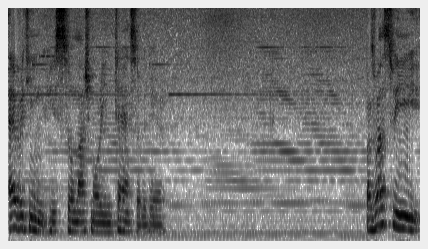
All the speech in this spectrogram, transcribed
Everything is so much more intense over there. But once we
